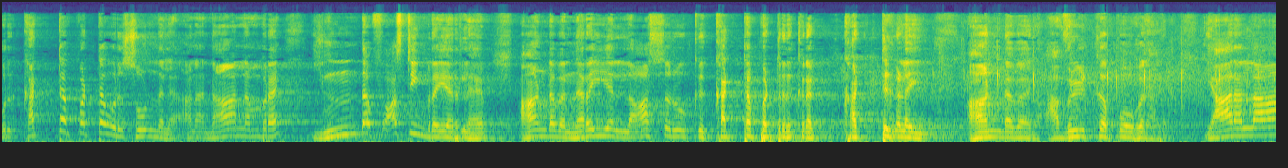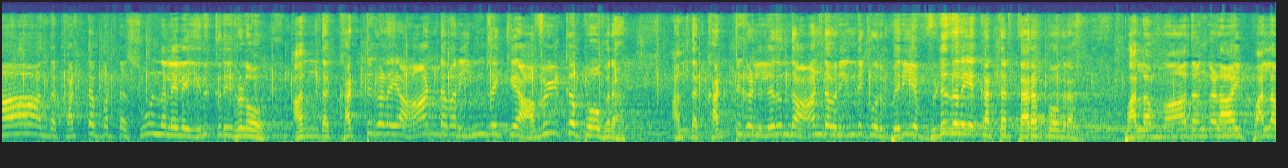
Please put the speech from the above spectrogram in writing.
ஒரு கட்டப்பட்ட ஒரு சூழ்நிலை. ஆனா நான் நம்புறேன் இந்த ஃபாஸ்டிங் பிரேயர்ல ஆண்டவர் நிறைய லாசருக்கு கட்டப்பட்டிருக்கிற கட்டுகளை ஆண்டவர் அவிழ்க்க போகிறார். யாரெல்லாம் அந்த கட்டப்பட்ட சூழ்நிலையில இருக்கிறீர்களோ அந்த கட்டுகளை ஆண்டவர் இன்றைக்கு அவிழ்க்க போகிறார். அந்த கட்டுகளிலிருந்து ஆண்டவர் இன்றைக்கு ஒரு பெரிய விடுதலையை கத்தர் தரப்போகிறார் பல மாதங்களாய் பல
